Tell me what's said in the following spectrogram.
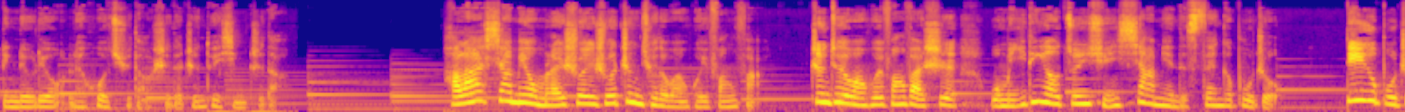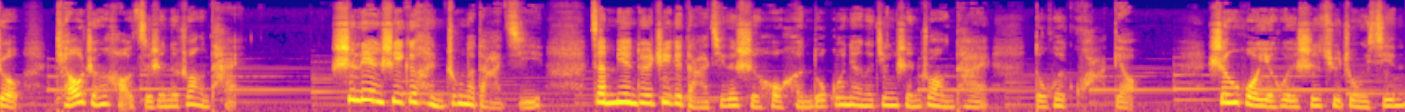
零六六，来获取导师的针对性指导。好啦，下面我们来说一说正确的挽回方法。正确的挽回方法是我们一定要遵循下面的三个步骤。第一个步骤，调整好自身的状态。失恋是一个很重的打击，在面对这个打击的时候，很多姑娘的精神状态都会垮掉，生活也会失去重心，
